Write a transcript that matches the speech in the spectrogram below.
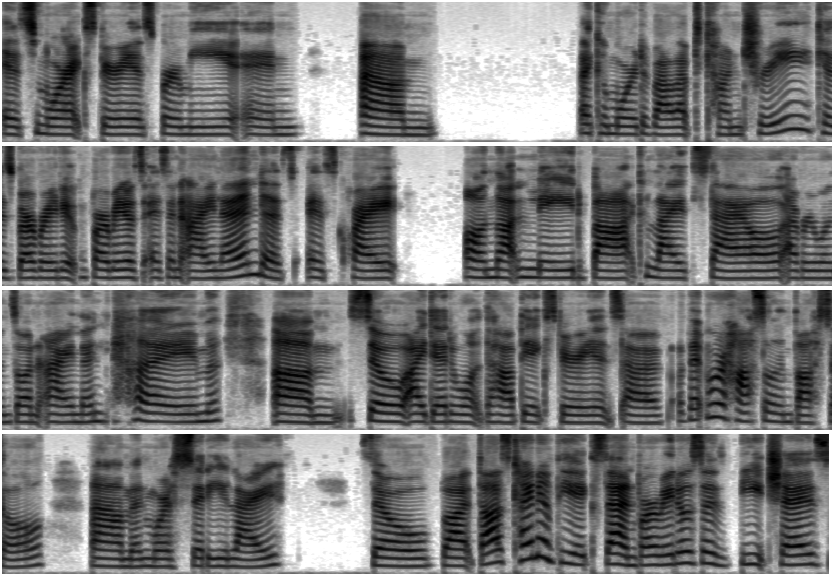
it's more experience for me in um like a more developed country because Barbados Barbados is an island. It's it's quite on that laid back lifestyle. Everyone's on island time. Um, so I did want to have the experience of a bit more hustle and bustle, um, and more city life. So, but that's kind of the extent. Barbados has beaches,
